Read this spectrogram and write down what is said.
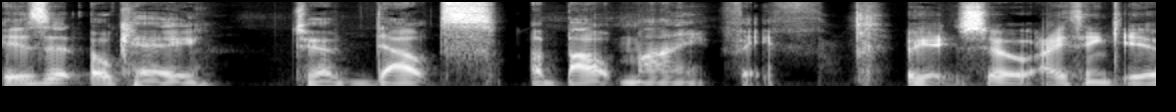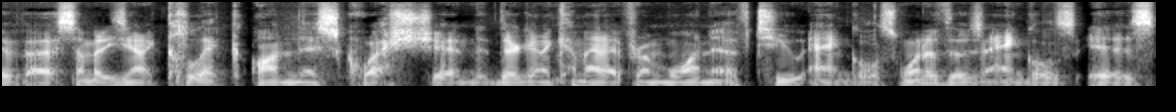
Is it okay to have doubts about my faith? Okay, so I think if uh, somebody's going to click on this question, they're going to come at it from one of two angles. One of those angles is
